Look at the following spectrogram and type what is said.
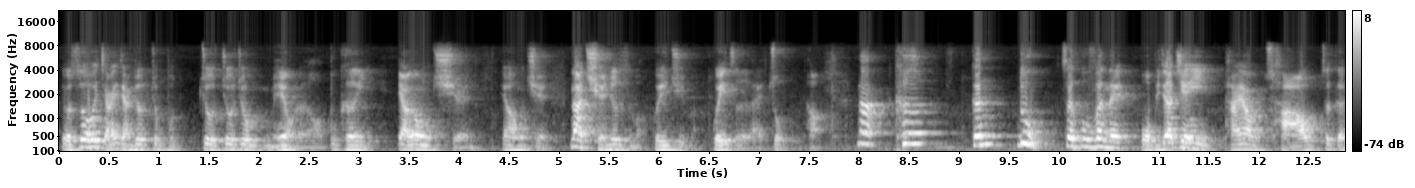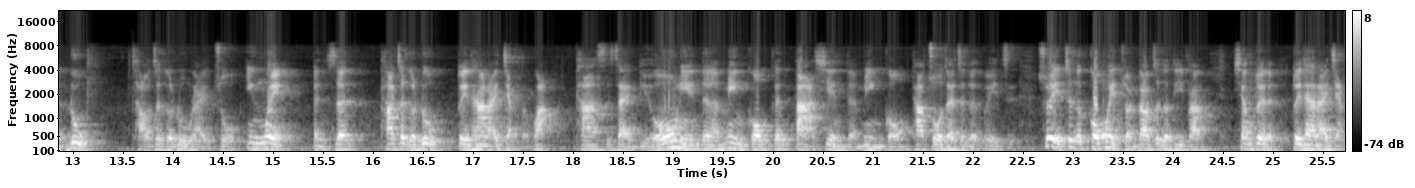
有时候会讲一讲就就不就就就没有了哦，不可以，要用权，要用权。那权就是什么规矩嘛，规则来做好。那科跟路这部分呢，我比较建议他要朝这个路，朝这个路来做，因为本身他这个路对他来讲的话，他是在流年的命宫跟大限的命宫，他坐在这个位置，所以这个宫位转到这个地方，相对的对他来讲，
